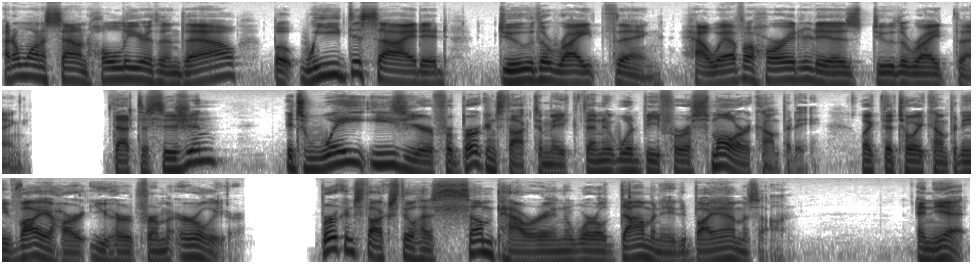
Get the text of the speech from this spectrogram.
I don't want to sound holier than thou, but we decided do the right thing. However hard it is, do the right thing. That decision it's way easier for Birkenstock to make than it would be for a smaller company, like the toy company Viahart you heard from earlier. Birkenstock still has some power in a world dominated by Amazon. And yet,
